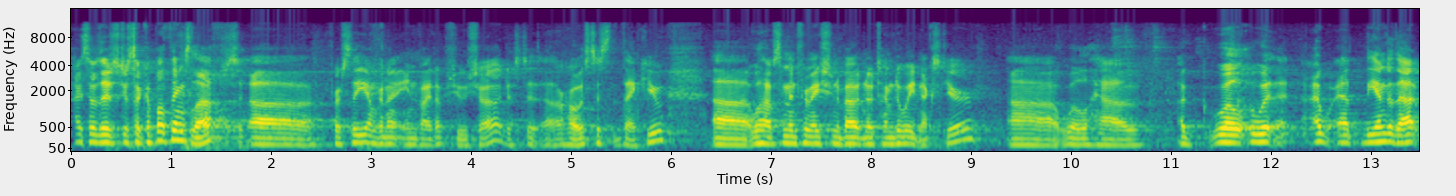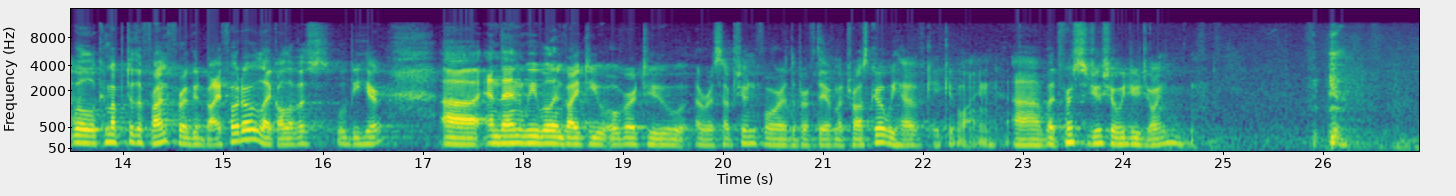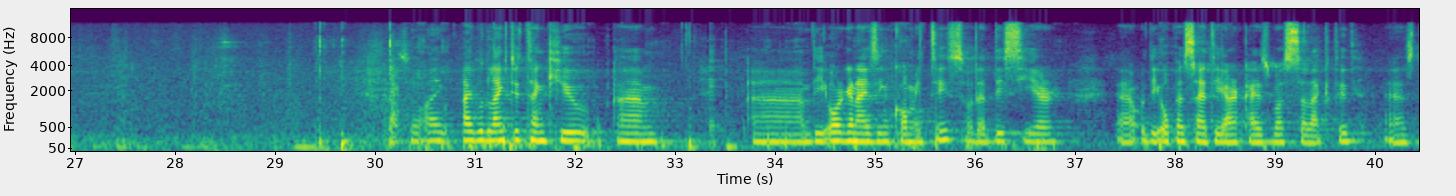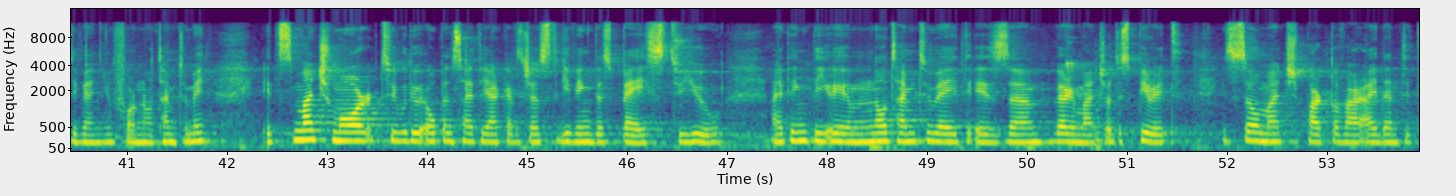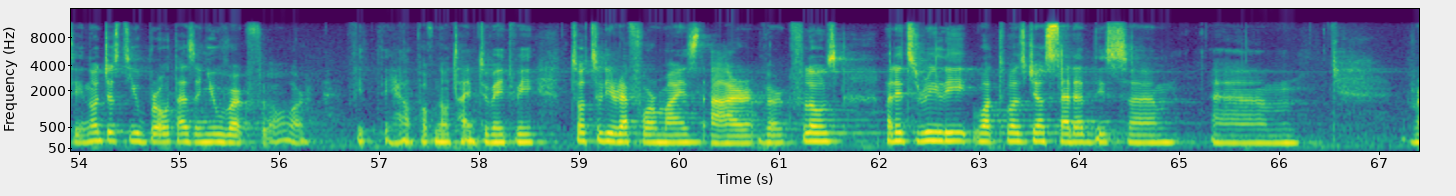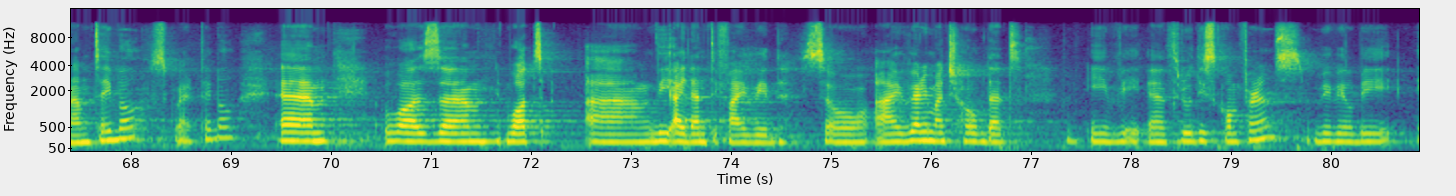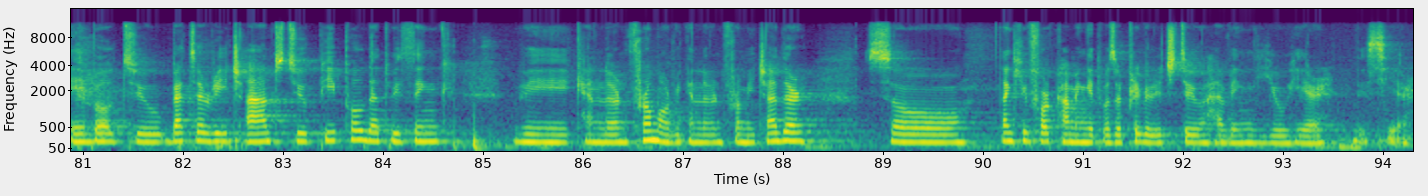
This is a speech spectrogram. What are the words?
Hi, so there's just a couple of things left. Uh, firstly, I'm going to invite up Shusha, just to, our host, just to thank you. Uh, we'll have some information about No Time to Wait next year. Uh, we'll have, a, we'll, at the end of that, we'll come up to the front for a goodbye photo, like all of us will be here. Uh, and then we will invite you over to a reception for the birthday of Matroska. We have cake and wine. Uh, but first, Jusha, would you join? So I, I would like to thank you, um, uh, the organizing committee, so that this year uh, the Open Society Archives was selected as the venue for No Time to Wait. It's much more to the Open Society Archives just giving the space to you. I think the um, No Time to Wait is um, very much, or the spirit is so much part of our identity, not just you brought as a new workflow or with the help of No Time to Wait, we totally reformized our workflows. But it's really what was just said at this um, um, round table, square table, um, was um, what um, we identify with. So I very much hope that we, uh, through this conference, we will be able to better reach out to people that we think we can learn from or we can learn from each other. So thank you for coming. It was a privilege to having you here this year.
